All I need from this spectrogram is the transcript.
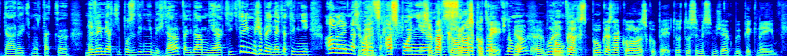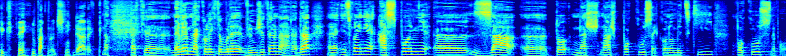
dárek. No tak nevím, jaký pozitivní bych dal, tak dám nějaký, který může být negativní, ale nakonec třeba, aspoň třeba se to potom k tomu jo? Budete... Poukaz, poukaz na kolonoskopy. To, to si myslím, že je jakoby pěkný, pěkný vánoční dárek. No, tak eh, nevím, nakolik to bude využitelná rada, eh, nicméně aspoň eh, za to naš, náš pokus ekonomický pokus, nebo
